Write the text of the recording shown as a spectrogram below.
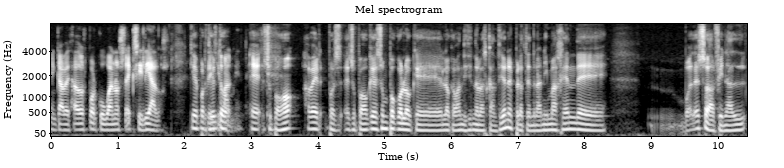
encabezados por cubanos exiliados. Que por cierto, eh, supongo, a ver, pues eh, supongo que es un poco lo que, lo que van diciendo las canciones, pero tendrán imagen de. Bueno, eso, al final,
